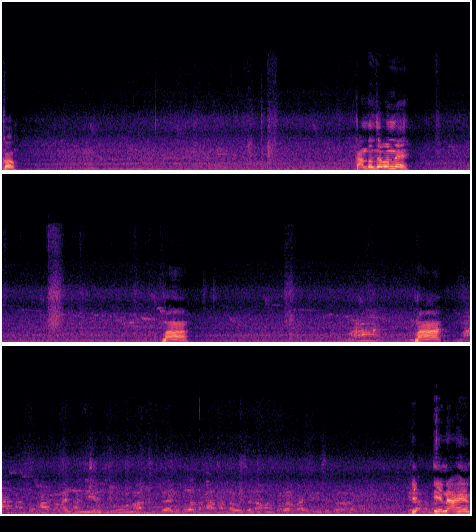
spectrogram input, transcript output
ক কান্দন যাব নে মা মা এ- এ না হেন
